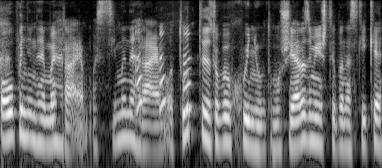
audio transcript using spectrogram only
опенінги ми граємо, ось ці ми не граємо. Отут ти зробив хуйню, тому що я розумію, що типу, наскільки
